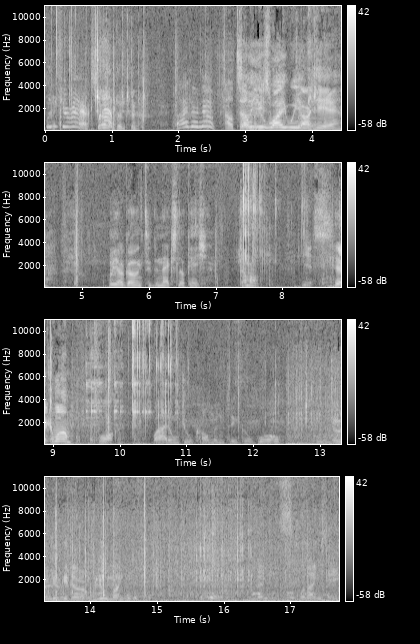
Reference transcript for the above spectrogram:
Look at your hair. What happened? I don't know. I'll tell Somebody's you why we are here. We are going to the next location. Come on. Yes. Yeah, come on. Let's walk. Why don't you come and take a walk? Don't look at our blue monkey. That's what I'm saying.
